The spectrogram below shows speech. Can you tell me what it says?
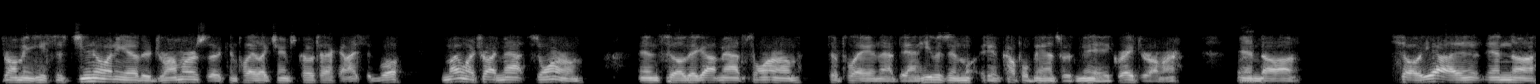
drumming. He says, "Do you know any other drummers that can play like James Kotak?" And I said, "Well, you might want to try Matt Sorum." And so they got Matt Sorum to play in that band. He was in, in a couple bands with me. Great drummer. And uh, so yeah, and, and uh,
